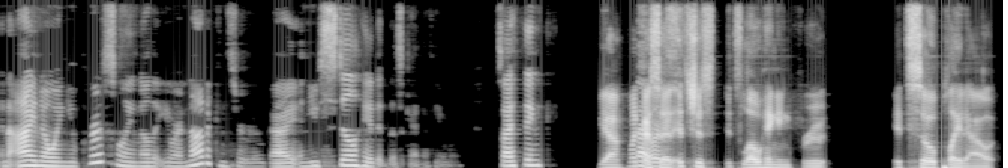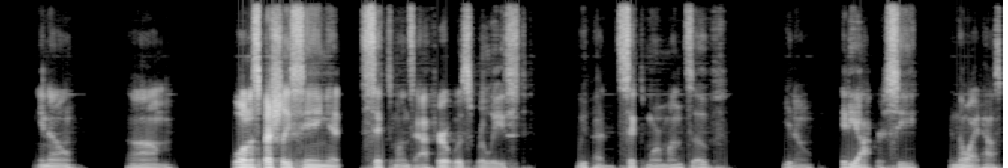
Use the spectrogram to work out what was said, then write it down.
And I, knowing you personally, know that you are not a conservative guy and you still hated this kind of humor. So I think Yeah, like I said, it's just it's low hanging fruit. It's so played out, you know. Um, well, and especially seeing it six months after it was released, we've had six more months of, you know, idiocracy in the White House.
